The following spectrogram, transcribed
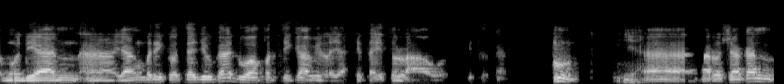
Kemudian uh, yang berikutnya juga dua per tiga wilayah kita itu laut, gitu kan. Ya. Uh, harusnya kan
